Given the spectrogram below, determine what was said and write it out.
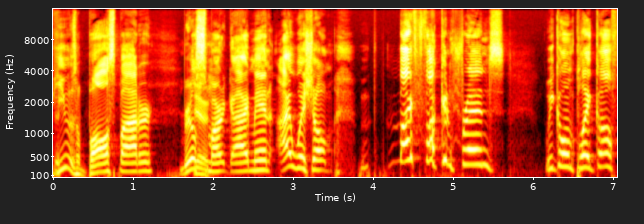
he was a ball spotter, real Dude. smart guy, man. I wish all my fucking friends we go and play golf.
